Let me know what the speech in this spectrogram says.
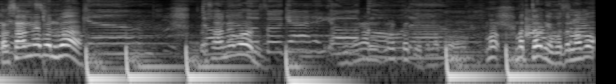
Tersane pun, Mbak. Tersane pun. Dengan merebut ya kenapa? Me- Medal nggak boten apa?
